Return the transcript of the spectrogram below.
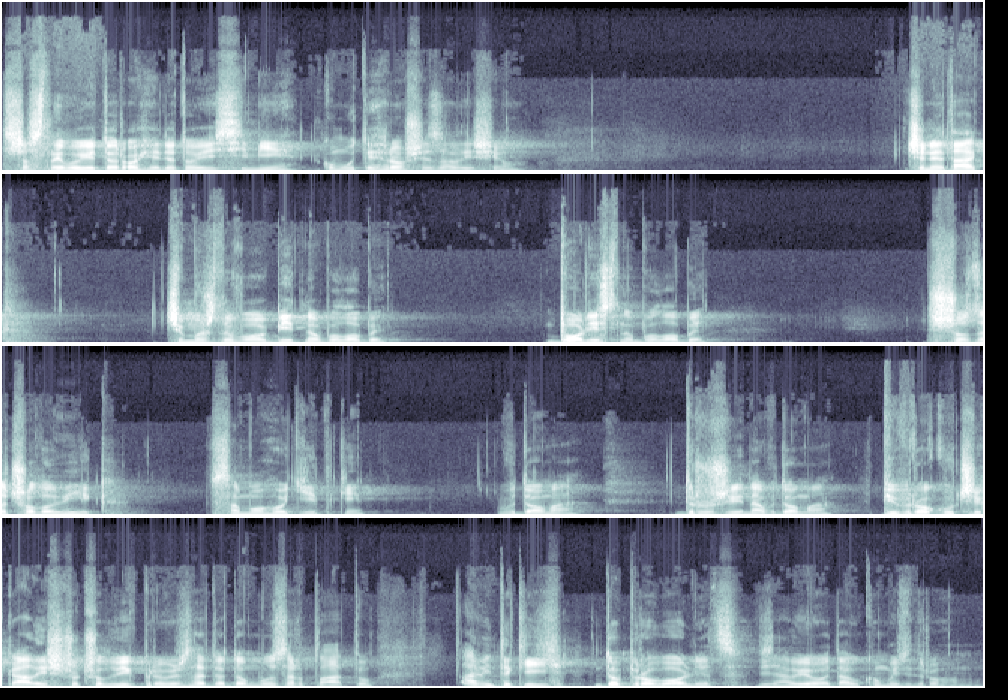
щасливої дороги до тої сім'ї, кому ти гроші залишив. Чи не так? Чи, можливо, обідно було би? Болісно було би? Що за чоловік? Самого дітки вдома, дружина вдома. Півроку чекали, що чоловік привезе додому зарплату. А він такий доброволець, взяв його, дав комусь другому.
